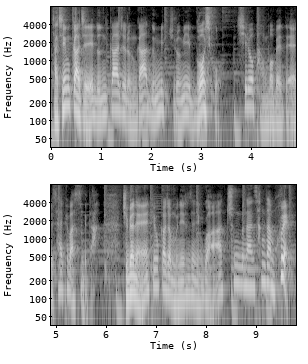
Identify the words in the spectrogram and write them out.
자, 지금까지 눈가주름과 눈밑주름이 무엇이고 치료 방법에 대해 살펴봤습니다. 주변의 피부과 전문의 선생님과 충분한 상담 후에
